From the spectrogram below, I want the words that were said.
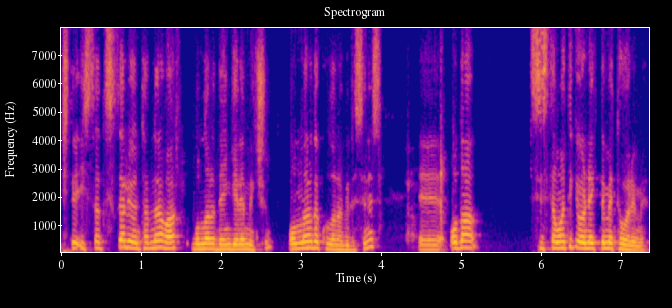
işte istatistiksel yöntemler var bunları dengelemek için. Onları da kullanabilirsiniz. E, o da sistematik örnekleme teoremi.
